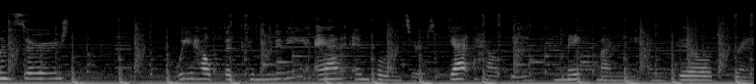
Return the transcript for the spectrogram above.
influencers. We help the community and influencers get healthy, make money, and build brands.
